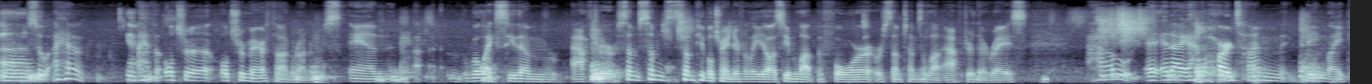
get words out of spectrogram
Um, so i have yeah. I have ultra ultra marathon runners, and uh, we'll like see them after. Some some some people train differently. I'll see them a lot before, or sometimes a lot after their race. How and I have a hard time being like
